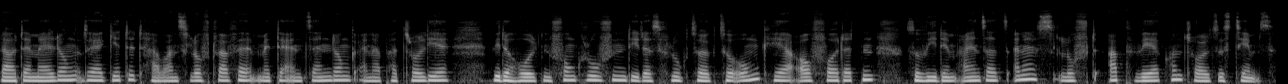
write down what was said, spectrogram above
Laut der Meldung reagierte Taiwans Luftwaffe mit der Entsendung einer Patrouille, wiederholten Funkrufen, die das Flugzeug zur Umkehr aufforderten, sowie dem Einsatz eines Luftabwehrkontrollsystems.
